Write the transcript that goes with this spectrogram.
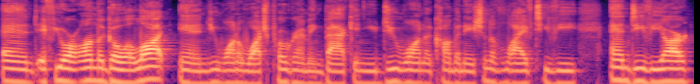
And if you are on the go a lot and you want to watch programming back and you do want a combination of live TV and DVR,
